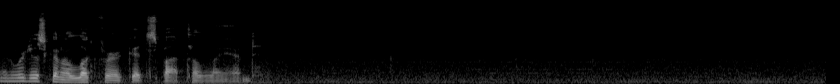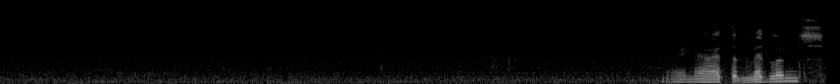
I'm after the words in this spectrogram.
And we're just going to look for a good spot to land. Right now at the Midlands.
